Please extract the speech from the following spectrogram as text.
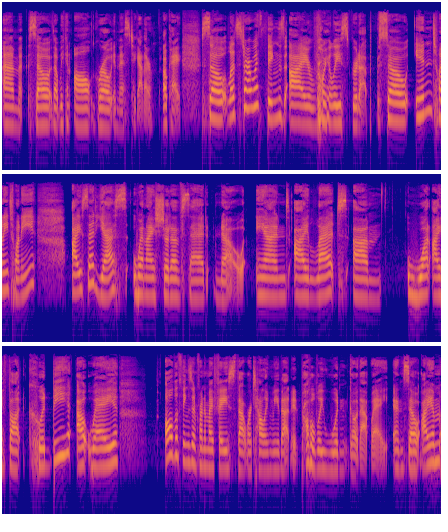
um, so that we can all grow in this together. Okay, so let's start with things I royally screwed up. So in 2020, I said yes when I should have said no and I let um, what I thought could be outweigh all the things in front of my face that were telling me that it probably wouldn't go that way. And so I am,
